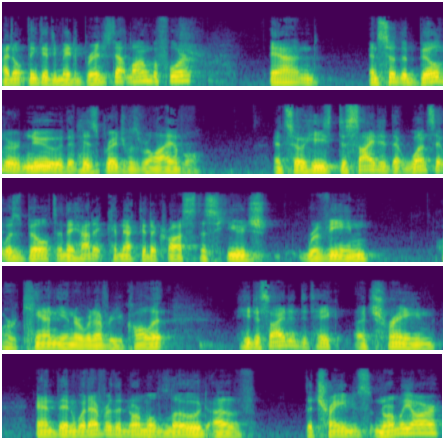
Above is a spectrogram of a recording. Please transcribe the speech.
I don't think they'd made a bridge that long before, and and so the builder knew that his bridge was reliable. And so he decided that once it was built and they had it connected across this huge ravine or canyon or whatever you call it, he decided to take a train and then whatever the normal load of the trains normally are,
